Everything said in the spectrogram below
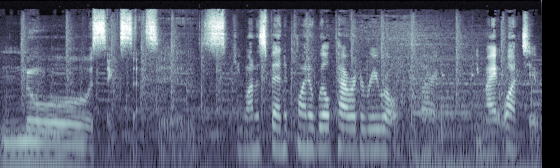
No successes. If you want to spend a point of willpower to reroll, all right, you might want to.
